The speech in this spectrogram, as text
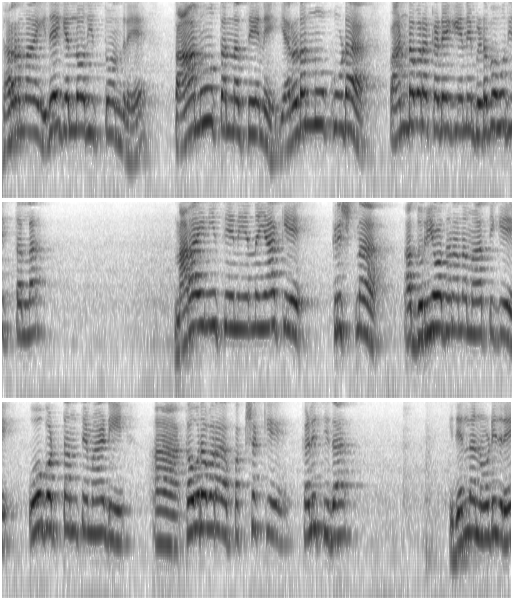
ಧರ್ಮ ಇದೇ ಗೆಲ್ಲೋದಿತ್ತು ಅಂದರೆ ತಾನೂ ತನ್ನ ಸೇನೆ ಎರಡನ್ನೂ ಕೂಡ ಪಾಂಡವರ ಕಡೆಗೇನೆ ಬಿಡಬಹುದಿತ್ತಲ್ಲ? ನಾರಾಯಣಿ ಸೇನೆಯನ್ನು ಯಾಕೆ ಕೃಷ್ಣ ಆ ದುರ್ಯೋಧನನ ಮಾತಿಗೆ ಓಗೊಟ್ಟಂತೆ ಮಾಡಿ ಆ ಕೌರವರ ಪಕ್ಷಕ್ಕೆ ಕಳಿಸಿದ? ಇದೆಲ್ಲ ನೋಡಿದರೆ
